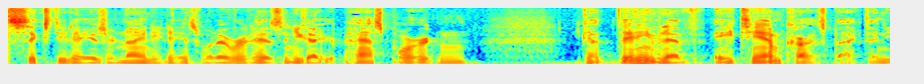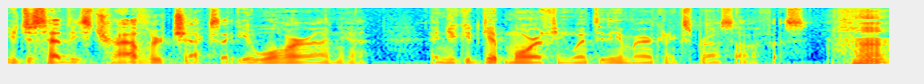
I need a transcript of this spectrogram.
sixty days or ninety days, whatever it is. And you got your passport and you got. They didn't even have ATM cards back then. You just had these traveler checks that you wore on you, and you could get more if you went to the American Express office. Huh.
